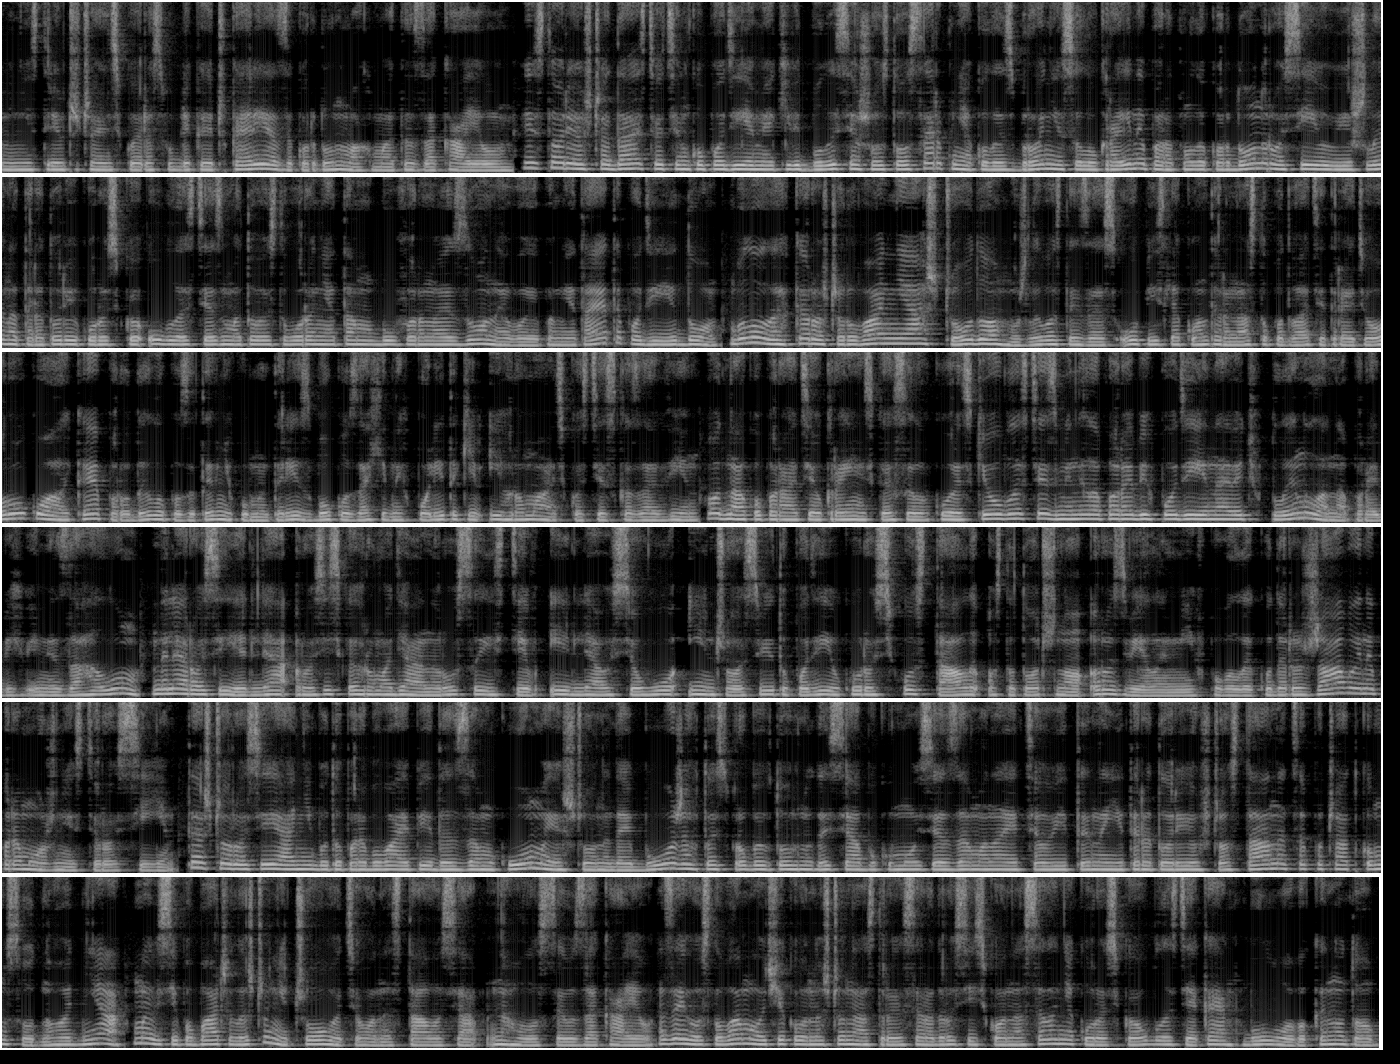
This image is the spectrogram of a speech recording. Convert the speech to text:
міністрів Чеченської республіки Ічкерія за кордоном Ахмет Закаєв. Історія ще дасть оцінку подіям, які відбулися 6 серпня, коли збройні сили України перетнули кордон Росії, увійшли на територію Курської області з метою створення там буферної зони. Ви пам'ятаєте події до було легке розчарування щодо можливостей ЗСУ після контрнаступу 23-го року, яке породило позитивні коментарі з боку західних політиків і громадськості. Сказав він. Однак операція українських сил в Курській області змінила перебіг подій, навіть вплинула на перебіг війни загалом для Росії, для російських громадян, русистів і для всього іншого світу. Події у Курську стали остаточно розвіяли міф по велику державу і непереможність Росії. Те, що Росія нібито перебуває під замком, і що, не дай Боже, хтось спробує вторгнутися або комусь заманається увійти на її територію, що стане це початком судного дня. Ми всі побачили, що нічого цього не сталося, наголосив Закаєв. За його словами, очікувано, що настрої серед російського населення Курської області, яке було викинуто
